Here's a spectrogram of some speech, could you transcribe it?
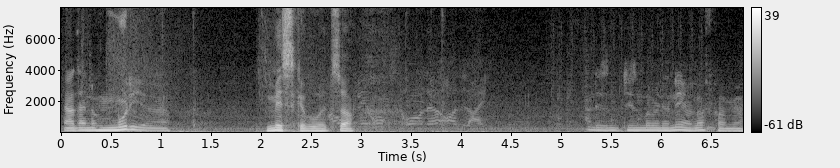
Ja, deine Mutti, ey. Missgeburt, so. Die sind, die sind bei mir in der Nähe, läuft bei mir.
